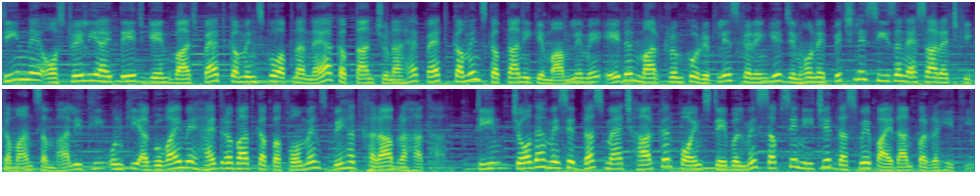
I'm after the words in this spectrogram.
टीम ने ऑस्ट्रेलियाई तेज गेंदबाज पैट कमिंस को अपना नया कप्तान चुना है। पैट कमिंस कप्तानी के मामले में एडन मार्क्रम को रिप्लेस करेंगे, जिन्होंने पिछले सीज़न एसआरएच की कमान संभाली थी। उनकी अगुवाई में हैदराबाद का परफॉर्मेंस बेहद खराब रहा था। टीम 14 में से 10 मैच हारकर पॉइंट्स टेबल में सबसे नीचे दसवें पायदान पर रही थी।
